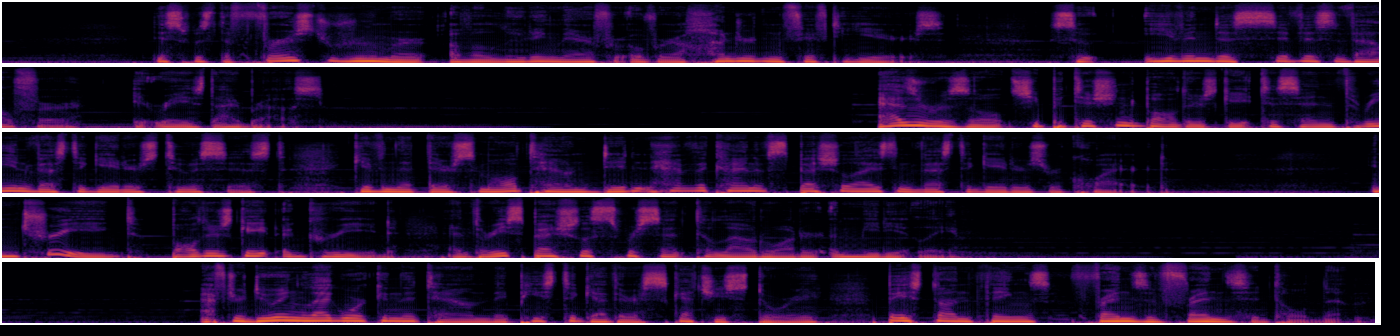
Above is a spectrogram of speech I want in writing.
This was the first rumor of a looting there for over 150 years, so even to Civis Valfer, it raised eyebrows. As a result, she petitioned Baldur's Gate to send three investigators to assist, given that their small town didn't have the kind of specialized investigators required. Intrigued, Baldur's Gate agreed, and three specialists were sent to Loudwater immediately. After doing legwork in the town, they pieced together a sketchy story based on things friends of friends had told them.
